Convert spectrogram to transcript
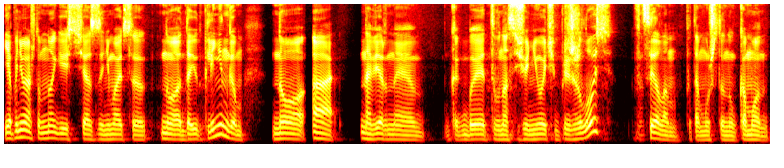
я понимаю, что многие сейчас занимаются, ну, отдают клинингом, но, а, наверное, как бы это у нас еще не очень прижилось в целом, потому что, ну, come on,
